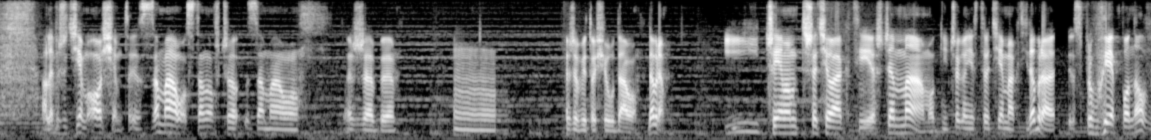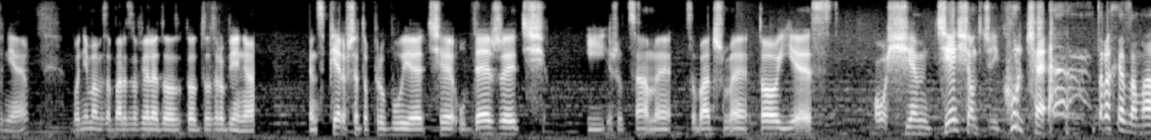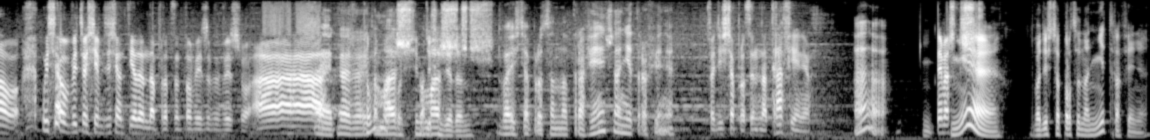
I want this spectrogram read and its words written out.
ale wyrzuciłem 8. To jest za mało, stanowczo za mało, żeby mm, żeby to się udało. Dobra. I czy ja mam trzecią akcję? Jeszcze mam. Od niczego nie straciłem akcji. Dobra, spróbuję ponownie, bo nie mam za bardzo wiele do, do, do zrobienia. Więc pierwsze to próbuję cię uderzyć i rzucamy. Zobaczmy. To jest 80, czyli kurczę, trochę za mało. Musiało być 81 na procentowej, żeby wyszło. A, to, to masz, to masz 81? 20% na trafienie czy na nietrafienie? 20% na trafienie. A, Ponieważ Nie! 20% na nietrafienie.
